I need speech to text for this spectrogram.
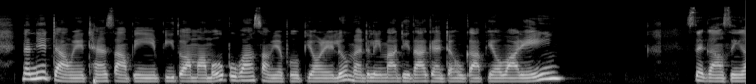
။နှစ်နှစ်တောင်ဝင်ထမ်းဆောင်ပြီးရင်ပြီးသွားမှာမို့ပူပေါင်းဆောင်ရွက်ဖို့ပြောတယ်လို့မန္တလေးမှာဒေသခံတအုပ်ကပြောပါတယ်။ စစ်ကောင်စီက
